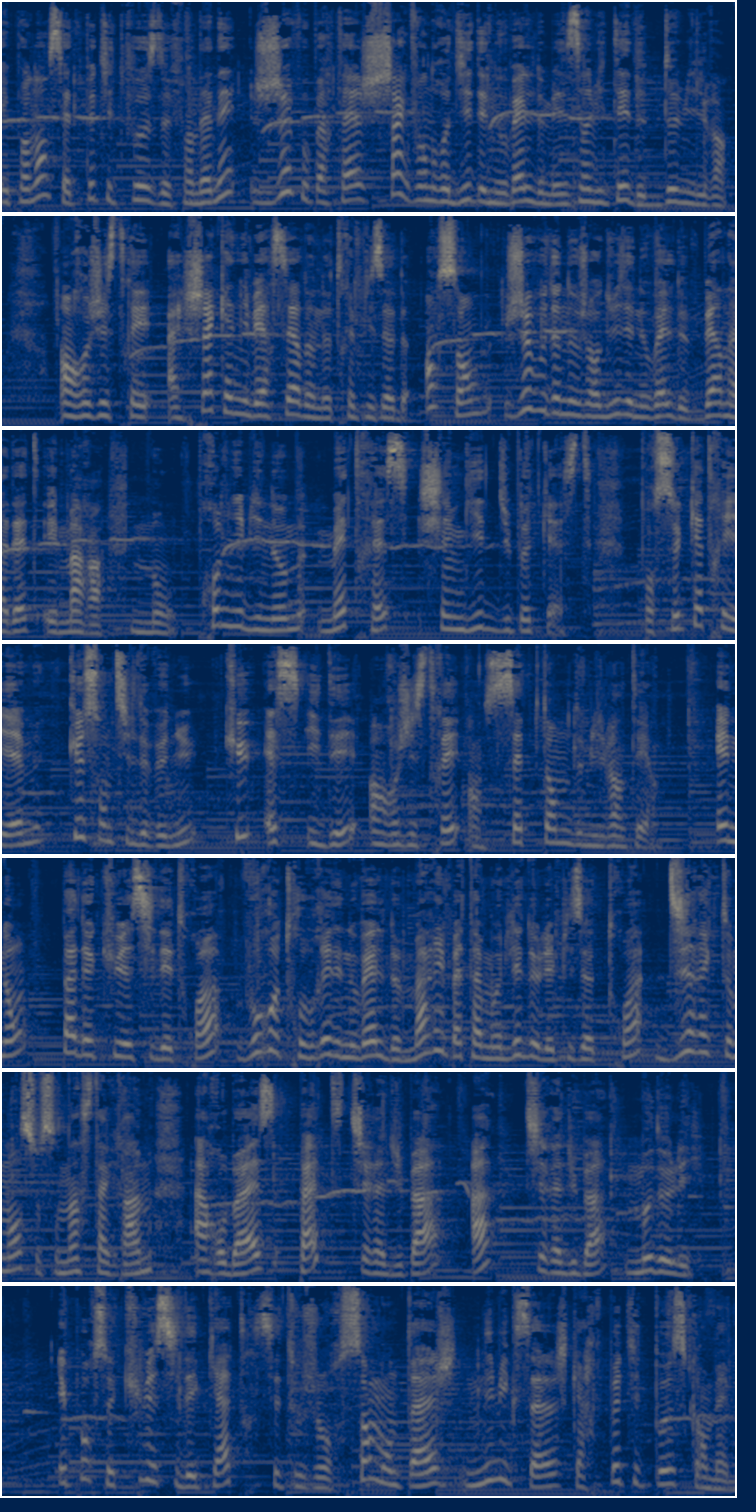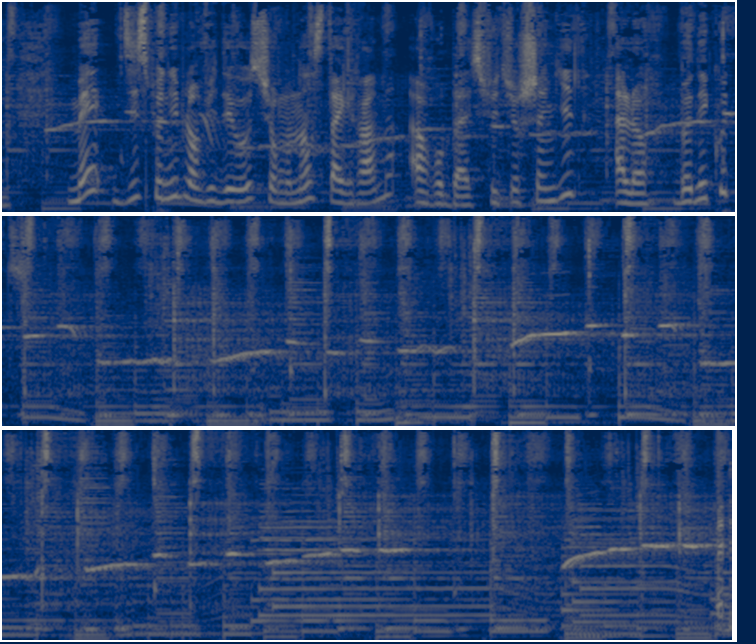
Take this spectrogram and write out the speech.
Et pendant cette petite pause de fin d'année, je vous partage chaque vendredi des nouvelles de mes invités de 2020. Enregistrées à chaque anniversaire de notre épisode ensemble, je vous donne aujourd'hui des nouvelles de Bernadette et Mara, mon premier binôme maîtresse guide du podcast. Pour ce quatrième, que sont-ils devenus QSID enregistré en septembre 2021. Et non, pas de QSID 3, vous retrouverez des nouvelles de Marie Patamodelé de l'épisode 3 directement sur son Instagram, pat-du-bas, a-du-bas, modelé. Et pour ce QSID 4, c'est toujours sans montage ni mixage car petite pause quand même. Mais disponible en vidéo sur mon Instagram, futurchanguide. Alors, bonne écoute!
